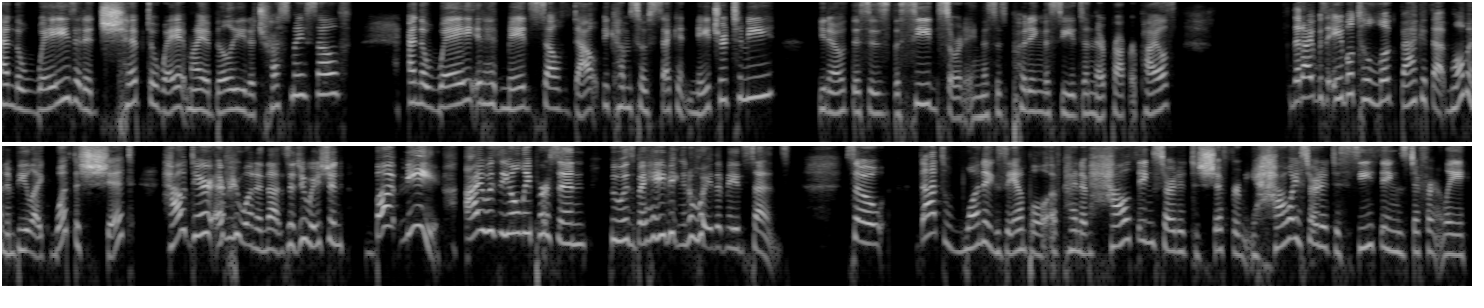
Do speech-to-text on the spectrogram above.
and the ways it had chipped away at my ability to trust myself and the way it had made self doubt become so second nature to me. You know, this is the seed sorting, this is putting the seeds in their proper piles. That I was able to look back at that moment and be like, what the shit? How dare everyone in that situation but me? I was the only person who was behaving in a way that made sense. So that's one example of kind of how things started to shift for me, how I started to see things differently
